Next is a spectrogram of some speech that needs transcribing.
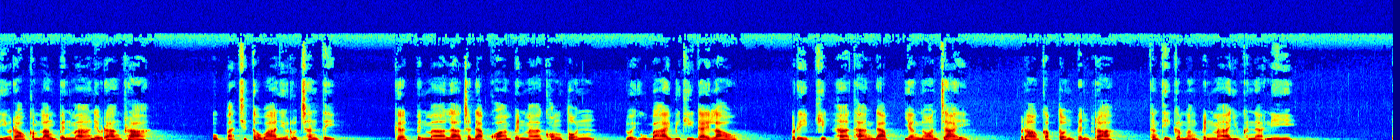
นี้เรากำลังเป็นหมาในร่างพระ อุปจิตวานิรุชันติ เกิดเป็นหมาแล้วจะดับความเป็นหมาของตน ด้วยอุบายวิธีใดเล่า รีบคิดหาทางดับอย่างนอนใจราวกับตนเป็นพระ ทั้งที่กำลังเป็นหมาอยู่ขณะนี้ เต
